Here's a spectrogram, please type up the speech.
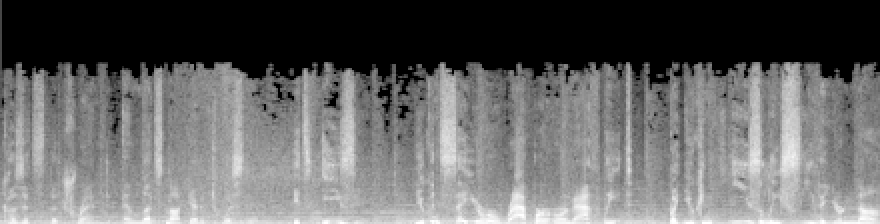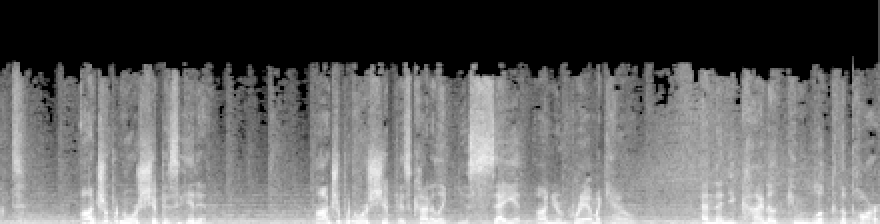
because it's the trend. And let's not get it twisted. It's easy. You can say you're a rapper or an athlete, but you can easily see that you're not. Entrepreneurship is hidden. Entrepreneurship is kind of like you say it on your gram account, and then you kind of can look the part.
